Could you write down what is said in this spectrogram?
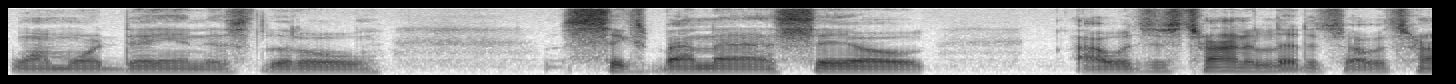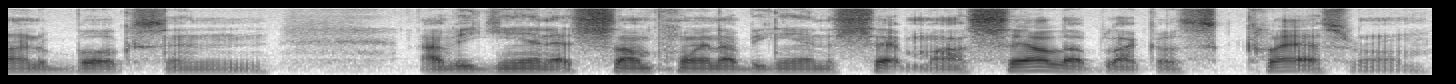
one more day in this little six by nine cell, I would just turn to literature. I would turn to books, and I began at some point. I began to set my cell up like a classroom,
